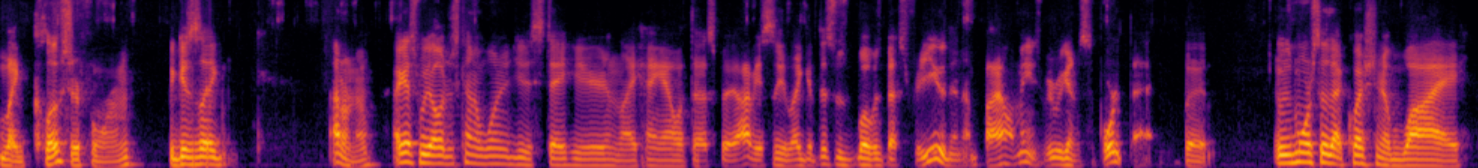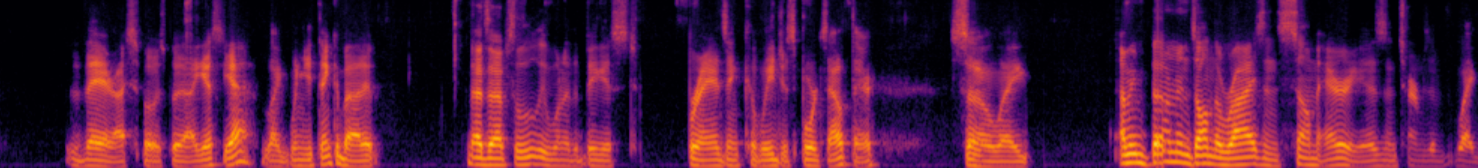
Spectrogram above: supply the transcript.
like closer for him? Because like, I don't know. I guess we all just kind of wanted you to stay here and like hang out with us. But obviously, like, if this was what was best for you, then uh, by all means, we were going to support that. But it was more so that question of why there, I suppose. But I guess yeah, like when you think about it, that's absolutely one of the biggest brands in collegiate sports out there. So like I mean, Bellarmine's on the rise in some areas in terms of like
